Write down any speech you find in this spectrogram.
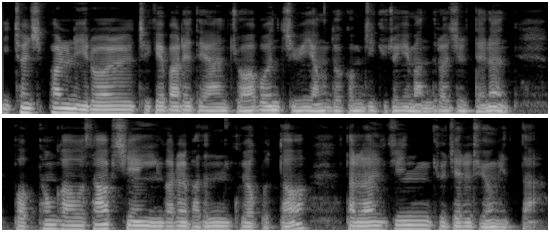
2018년 1월 재개발에 대한 조합원 지위 양도 금지 규정이 만들어질 때는 법 통과 후 사업 시행 인가를 받은 구역부터 달라진 규제를 적용했다.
